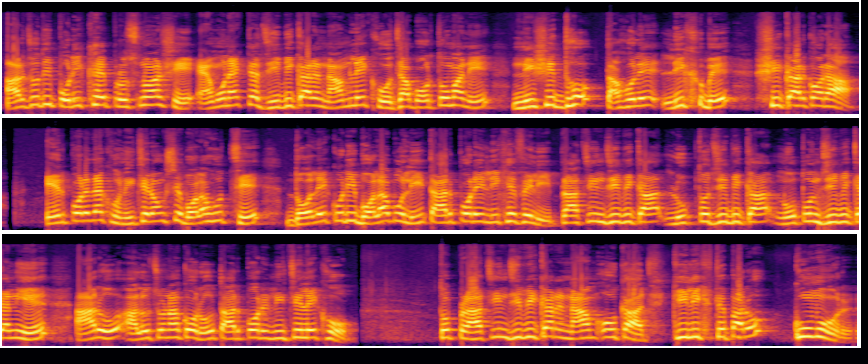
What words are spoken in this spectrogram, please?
আর যদি পরীক্ষায় প্রশ্ন আসে, এমন একটা জীবিকার নাম লেখো যা বর্তমানে নিষিদ্ধ, তাহলে লিখবে শিকার করা। এরপরে দেখো, নিচের অংশে বলা হচ্ছে, দলে করি বলা বলি, তারপরে লিখে ফেলি। প্রাচীন জীবিকা, লুপ্ত জীবিকা, নতুন জীবিকা নিয়ে আরও আলোচনা করো, তারপর নিচে লেখো। তো প্রাচীন জীবিকার নাম ও কাজ কি লিখতে পারো? কুমোর।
